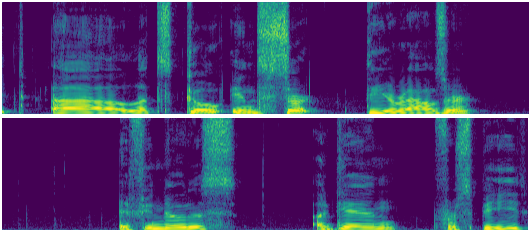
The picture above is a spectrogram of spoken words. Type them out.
Right, uh, let's go insert the Arousor. If you notice, again, for speed,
